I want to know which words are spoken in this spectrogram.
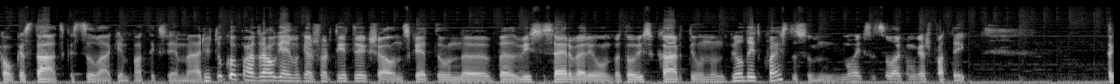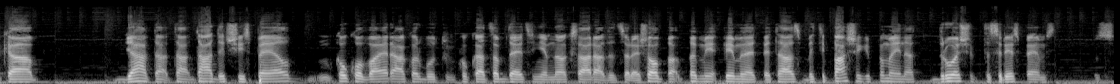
kaut kas tāds, kas cilvēkiem patiks vienmēr. Jo tu kopā ar draugiem vienkārši vari iet iekšā un skriet un uh, pa visu serveri un pa to visu karti un, un pildīt questus. Un, man liekas, tas cilvēkam vienkārši patīk. Tā kā jā, tā, tā, tāda ir šī spēle. Kaut ko vairāk, varbūt kaut kāds updates viņiem nāks ārā, tad varēšu pieminēt pie tās. Bet, ja paši grib pamēģināt, droši tas ir iespējams uz,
